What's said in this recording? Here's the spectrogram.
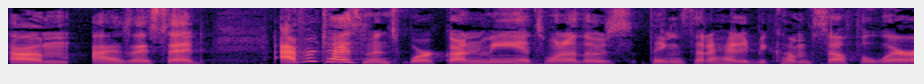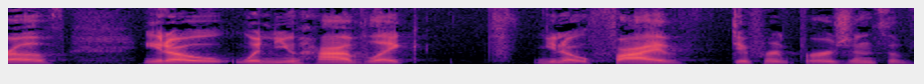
um as i said advertisements work on me it's one of those things that i had to become self-aware of you know when you have like you know five different versions of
